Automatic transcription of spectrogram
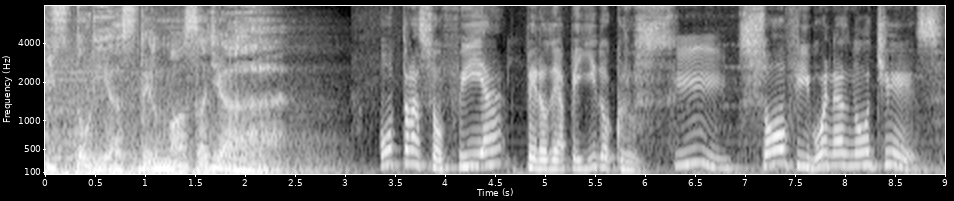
Historias del más allá. Otra Sofía, pero de apellido Cruz. Mm. Sofi, buenas noches.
